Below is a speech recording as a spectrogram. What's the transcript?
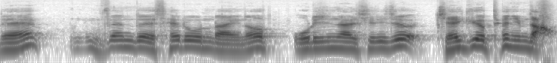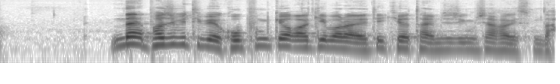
네, Fender의 새로운 라인업 오리지널 시리즈 Jaguar 편입니다. 네, 버즈비 TV의 고품격 악기 버라이어티 Gear Times 지금 시작하겠습니다.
